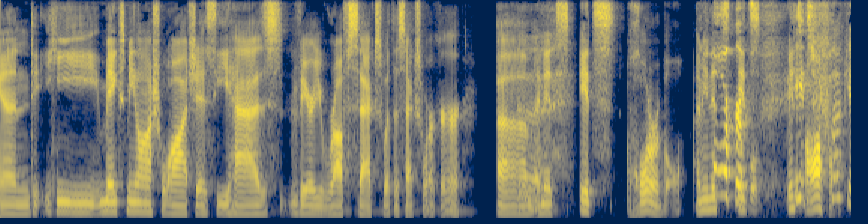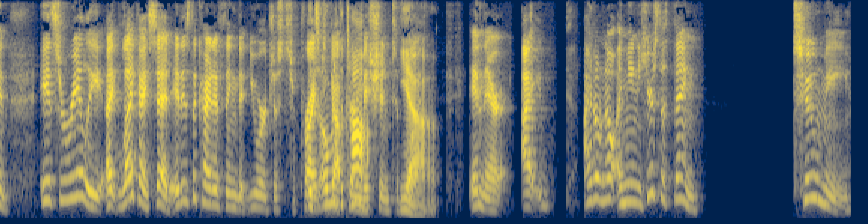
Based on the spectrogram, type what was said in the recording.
and he makes Milosh watch as he has very rough sex with a sex worker. Um, and it's it's horrible. I mean, it's horrible it's it's, awful. fucking it's really I, like i said it is the kind of thing that you are just surprised It's you got permission to put yeah, in there. I I don't know. I mean, here's the thing. To me,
